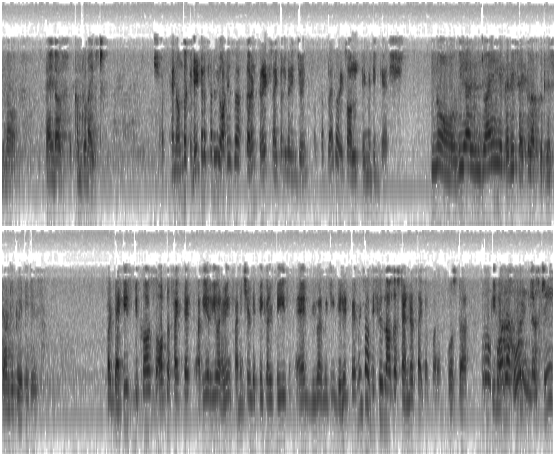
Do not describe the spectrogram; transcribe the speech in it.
you know, kind of compromised. Sure. And on the creditor, sir, what is the current credit cycle you are enjoying for supplies or it's all payment in cash? No, we are enjoying a credit cycle of between 70 to 80 days. But that is because of the fact that earlier we were having financial difficulties and we were making delayed payments, or this is now the standard cycle for us, post the... So for the whole industry,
